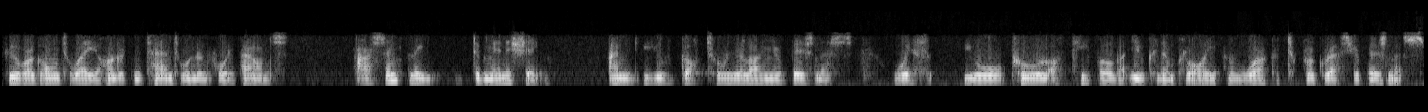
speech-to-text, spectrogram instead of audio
who are going to weigh 110 to 140 pounds are simply diminishing. And you've got to realign your business with your pool of people that you can employ and work to progress your business.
